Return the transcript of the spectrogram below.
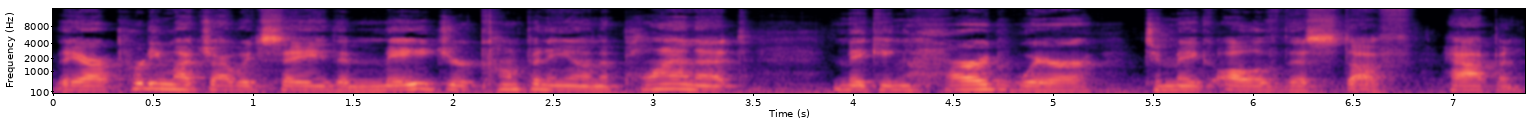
They are pretty much, I would say, the major company on the planet making hardware to make all of this stuff happen.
